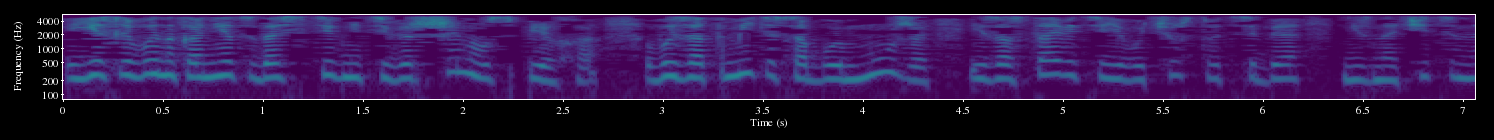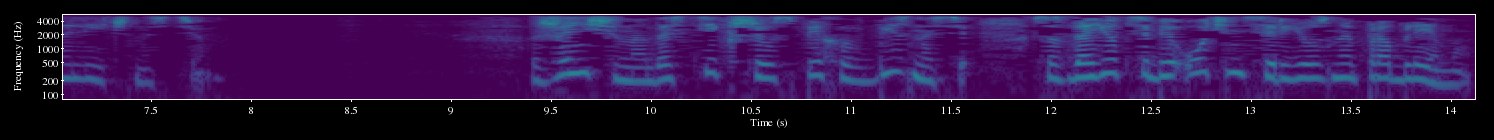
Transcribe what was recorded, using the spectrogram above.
И если вы, наконец, достигнете вершины успеха, вы затмите собой мужа и заставите его чувствовать себя незначительной личностью. Женщина, достигшая успеха в бизнесе, создает себе очень серьезную проблему.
